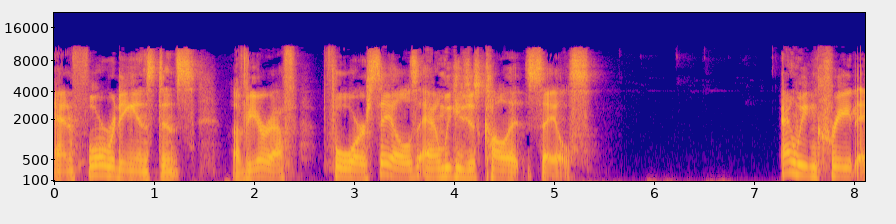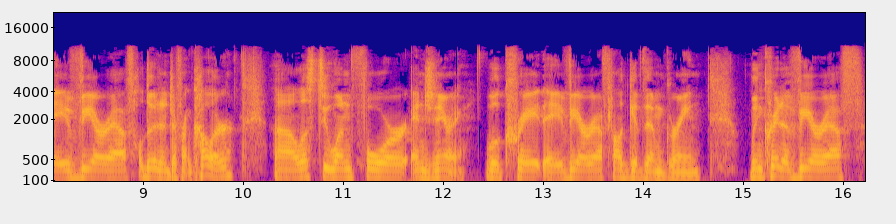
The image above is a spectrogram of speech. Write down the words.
and forwarding instance, a VRF, for sales and we can just call it sales. And we can create a VRF. I'll do it in a different color. Uh, let's do one for engineering. We'll create a VRF and I'll give them green. We can create a VRF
